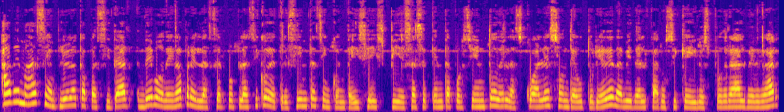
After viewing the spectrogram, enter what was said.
Además, se amplió la capacidad de bodega para el acervo plástico de 356 piezas, 70% de las cuales son de autoría de David Alfaro Siqueiros. Podrá albergar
